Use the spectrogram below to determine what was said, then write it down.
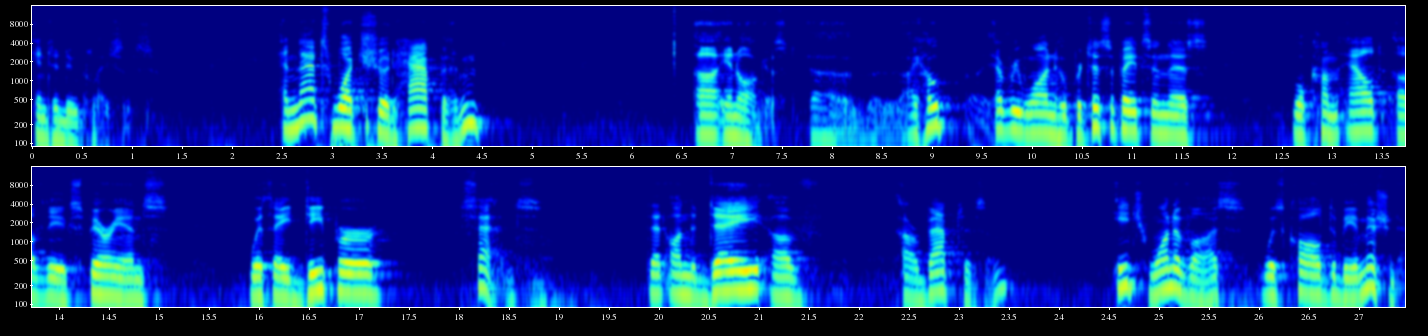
into new places. And that's what should happen uh, in August. Uh, I hope everyone who participates in this will come out of the experience with a deeper sense that on the day of our baptism, each one of us was called to be a missionary.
